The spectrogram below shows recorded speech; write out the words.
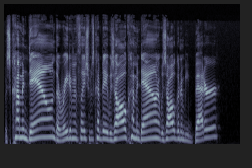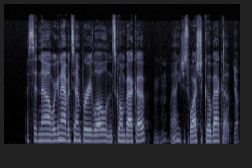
was coming down. The rate of inflation was coming down. It was all coming down. It was all going to be better. I said, "No, we're going to have a temporary lull, and it's going back up." Well, you just watched it go back up. Yep.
